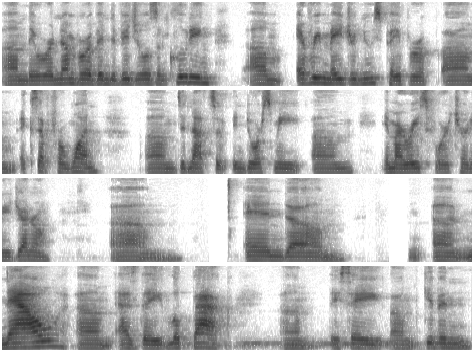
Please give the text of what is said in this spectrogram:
Um, there were a number of individuals, including um, every major newspaper um, except for one, um, did not endorse me in my race for attorney general. and uh, now, as they look back, they say, given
